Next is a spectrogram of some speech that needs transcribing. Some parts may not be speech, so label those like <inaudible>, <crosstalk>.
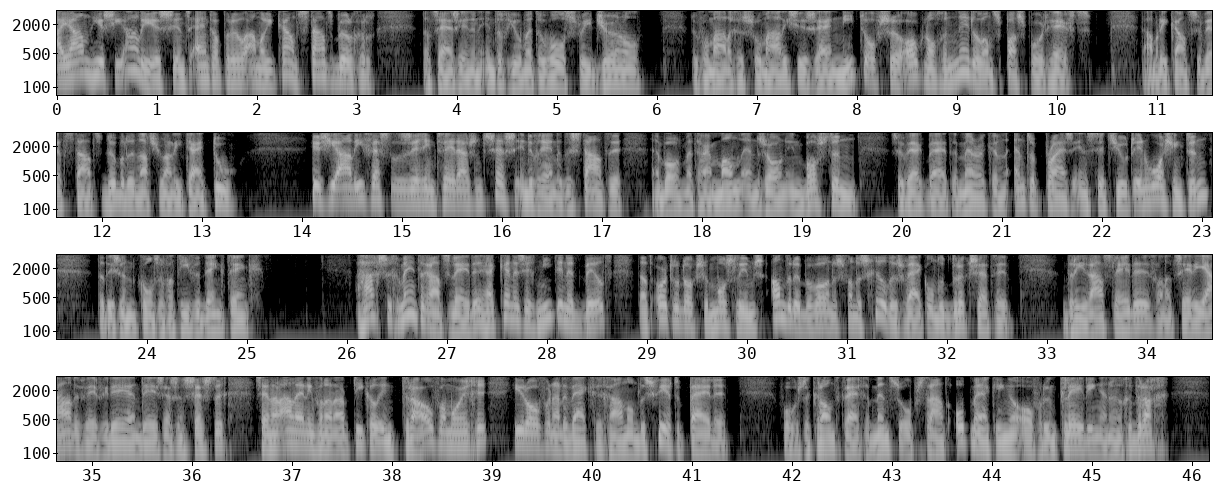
Ayaan Hirsi Ali is sinds eind april Amerikaans staatsburger. Dat zei ze in een interview met de Wall Street Journal. De voormalige Somalische zei niet of ze ook nog een Nederlands paspoort heeft. De Amerikaanse wet staat dubbele nationaliteit toe. Hirsi Ali vestigde zich in 2006 in de Verenigde Staten... en woont met haar man en zoon in Boston. Ze werkt bij het American Enterprise Institute in Washington. Dat is een conservatieve denktank. Haagse gemeenteraadsleden herkennen zich niet in het beeld dat orthodoxe moslims andere bewoners van de Schilderswijk onder druk zetten. Drie raadsleden van het CDA, de VVD en D66 zijn naar aanleiding van een artikel in Trouw vanmorgen hierover naar de wijk gegaan om de sfeer te peilen. Volgens de krant krijgen mensen op straat opmerkingen over hun kleding en hun gedrag.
